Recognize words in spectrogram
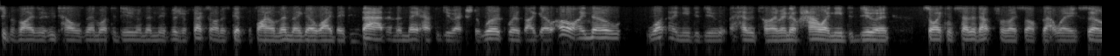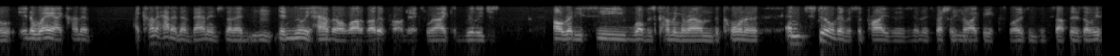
supervisor who tells them what to do, and then the visual effects artist gets the file, and then they go, why'd they do that? And then they have to do extra work. Whereas I go, oh, I know what I need to do ahead of time. I know how I need to do it, so I can set it up for myself that way. So in a way, I kind of, I kind of had an advantage that I mm-hmm. didn't really have in a lot of other projects, where I could really just already see what was coming around the corner. And still, there were surprises, and especially for mm-hmm. like the explosions and stuff. There's always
